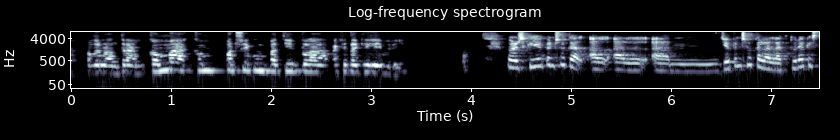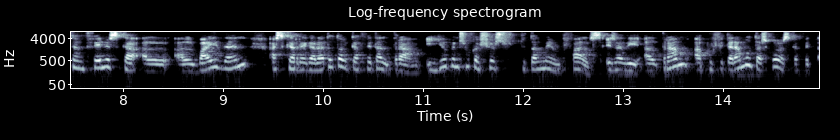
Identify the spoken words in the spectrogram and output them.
a Donald Trump. Com, com pot ser compatible aquest equilibri? Bueno, és que jo penso que, el, el, um, jo penso que la lectura que estem fent és que el, el Biden es carregarà tot el que ha fet el Trump. I jo penso que això és totalment fals. És a dir, el Trump aprofitarà moltes coses que ha fet...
